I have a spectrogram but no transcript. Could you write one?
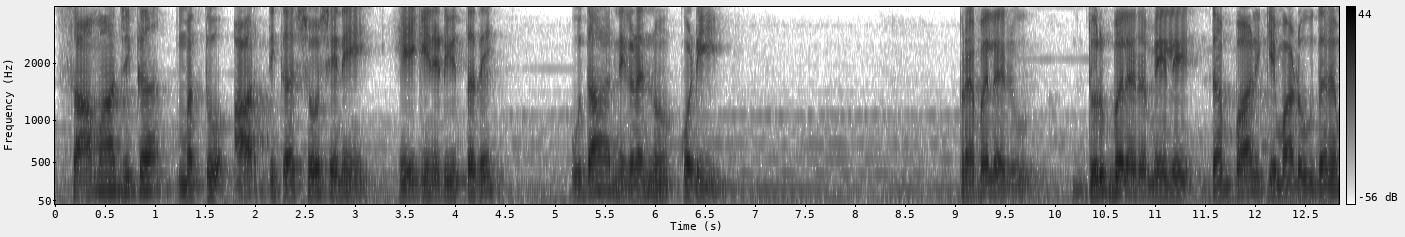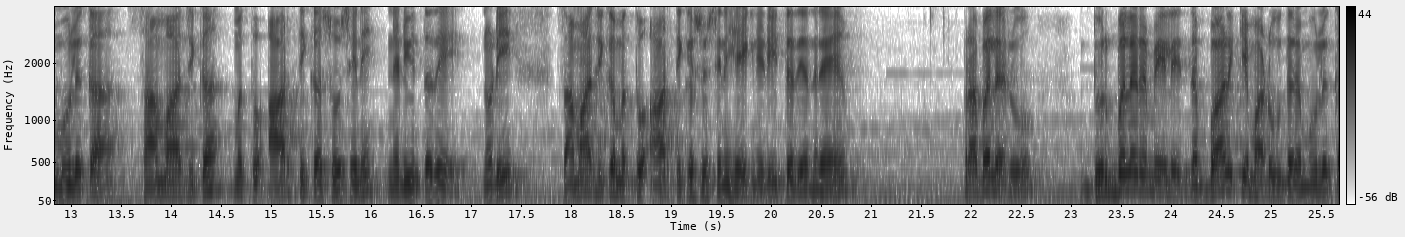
ಸಾಮಾಜಿಕ ಮತ್ತು ಆರ್ಥಿಕ ಶೋಷಣೆ ಹೇಗೆ ನಡೆಯುತ್ತದೆ? ಉದಾಹರಣೆಗಳನ್ನು ಕೊಡಿ. ಪ್ರಬಲರು ದುರ್ಬಲರ ಮೇಲೆ ದಬ್ಬಾಳಿಕೆ ಮಾಡುವುದರ ಮೂಲಕ ಸಾಮಾಜಿಕ ಮತ್ತು ಆರ್ಥಿಕ ಶೋಷಣೆ ನಡೆಯುತ್ತದೆ. ನೋಡಿ ಸಾಮಾಜಿಕ ಮತ್ತು ಆರ್ಥಿಕ ಶೋಷಣೆ ಹೇಗೆ ನಡೆಯುತ್ತದೆ ಅಂದರೆ ಪ್ರಬಲರು ದುರ್ಬಲರ ಮೇಲೆ ದಬ್ಬಾಳಿಕೆ ಮಾಡುವುದರ ಮೂಲಕ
